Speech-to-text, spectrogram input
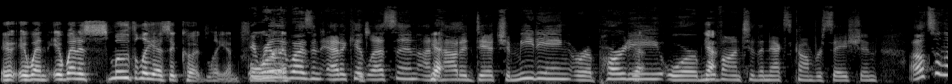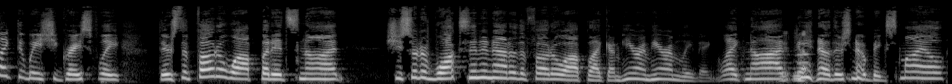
it, it, went it went as smoothly as it could Lian it really was an etiquette lesson on yes. how to ditch a meeting or a party yeah. or move yeah. on to the next conversation I also like the way she gracefully there's the photo op but it's not she sort of walks in and out of the photo op like I'm here, I'm here, I'm leaving. Like not, Yeah. you know, there's no big smile,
